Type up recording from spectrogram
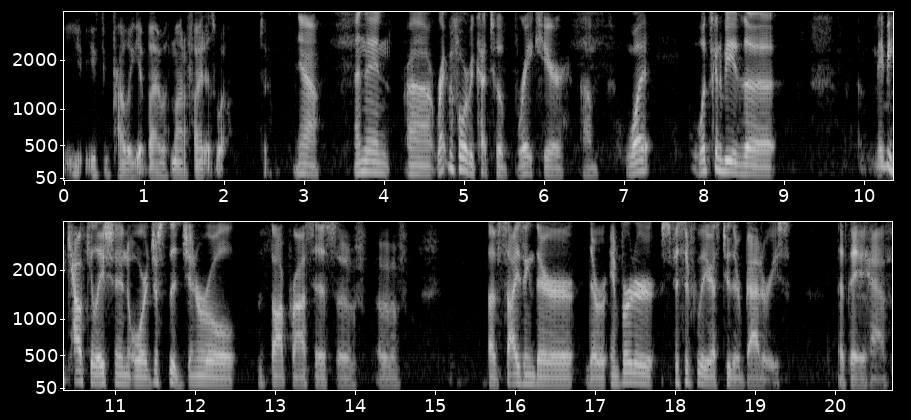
you, you, can probably get by with modified as well. So yeah, and then uh, right before we cut to a break here, um, what what's going to be the maybe calculation or just the general thought process of of of sizing their their inverter specifically as to their batteries that they have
